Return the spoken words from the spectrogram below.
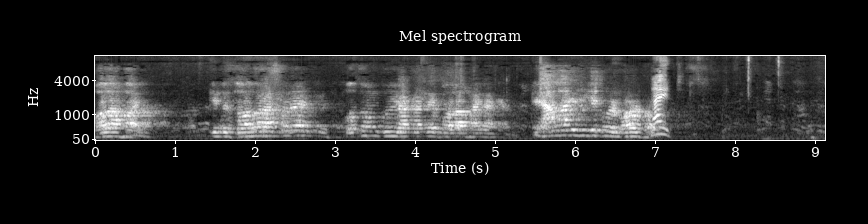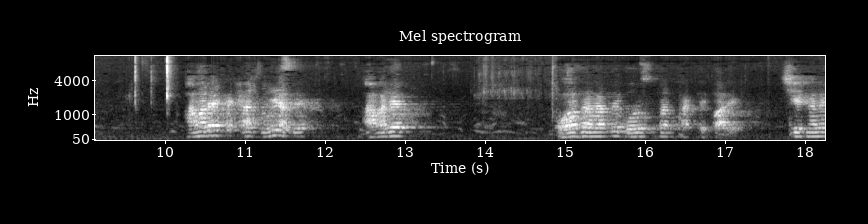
বলা হয় কিন্তু জহর আসরে প্রথম দুই রাকাতে বলা হয় না কেন? আল্লাহকে জিজ্ঞেস মরণ আমাদের একটা খাস জমি আছে আমাদের অজানাতে গোরস্থান থাকতে পারে। সেখানে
